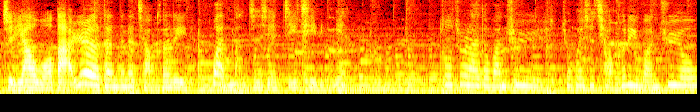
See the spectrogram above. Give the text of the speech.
只要我把热腾腾的巧克力灌满这些机器里面，做出来的玩具就会是巧克力玩具哦。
